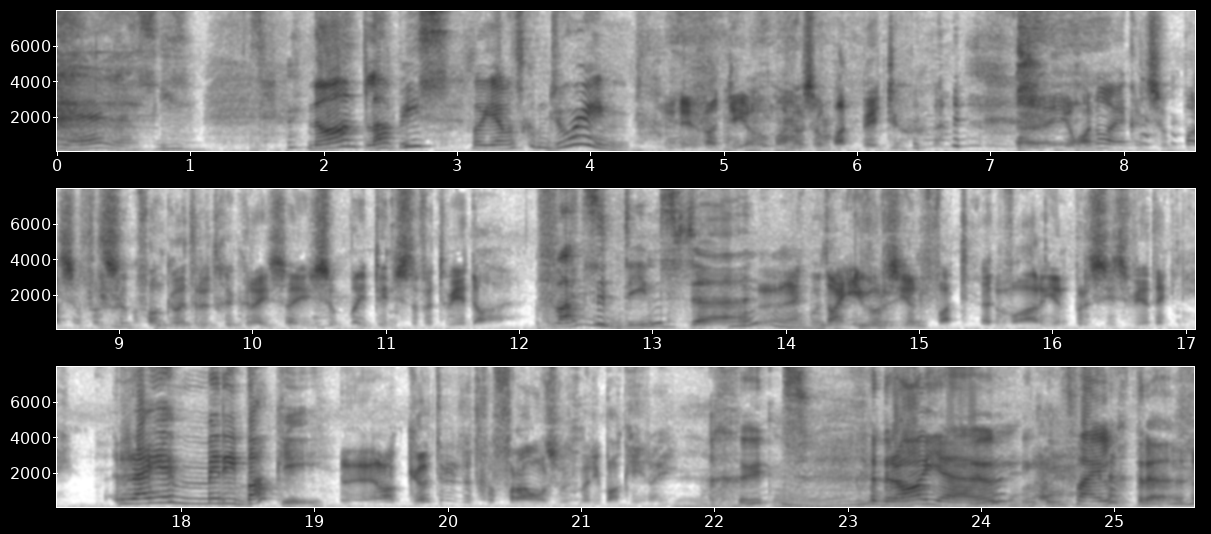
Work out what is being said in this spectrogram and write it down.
Heerlik. Naand lappies, wil jy ons kom join? Wat die ou man is op pad bed toe. Johanna, ek het sopas 'n versoek van Gertrude gekry. Sy soek my dienste vir 2 dae. Wat se dienste? Ek moet haar iewers heen vat. Waarheen presies weet ek nie. Ry jy met die bakkie? Ja, Gertrude het gevra ons moet met die bakkie ry. Goed. Gedra jou en kom veilig terug.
